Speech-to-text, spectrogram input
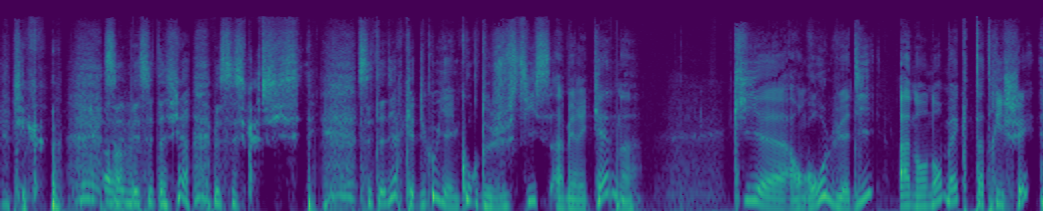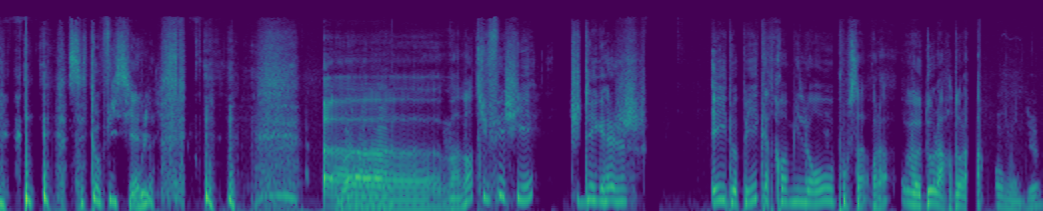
Mais c'est-à-dire, c'est-à-dire que du coup, il y a une cour de justice américaine qui, euh, en gros, lui a dit Ah non, non, mec, t'as triché, c'est officiel. Oui. Euh, Voilà. Maintenant, tu fais chier, tu dégages. Et il doit payer 80 000 euros pour ça. Voilà, Euh, dollars, dollars. Oh mon dieu.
